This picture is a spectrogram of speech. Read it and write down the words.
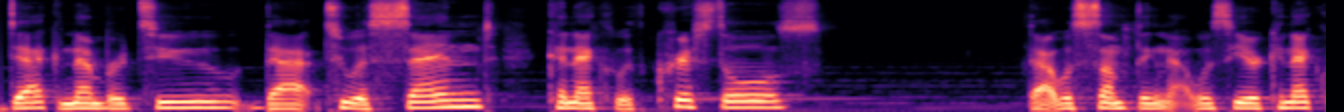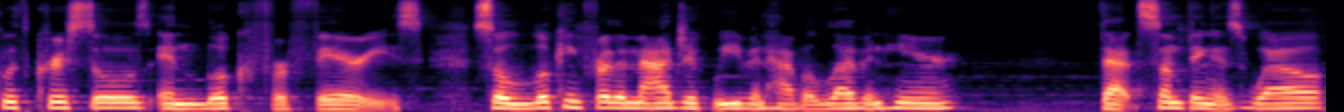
Deck number two, that to ascend, connect with crystals. That was something that was here. Connect with crystals and look for fairies. So looking for the magic, we even have 11 here. That's something as well.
